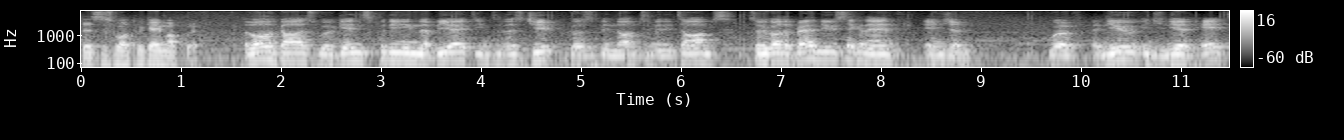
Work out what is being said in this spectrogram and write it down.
this is what we came up with. A lot of guys were against putting in a V8 into this Jeep because it's been done too many times. So we got a brand new second-hand engine with a new engineered head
